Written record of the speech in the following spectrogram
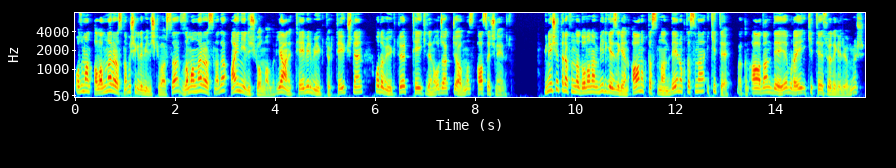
O zaman alanlar arasında bu şekilde bir ilişki varsa zamanlar arasında da aynı ilişki olmalıdır. Yani T1 büyüktür T3'ten, o da büyüktür T2'den olacak. Cevabımız A seçeneğidir. Güneş etrafında dolanan bir gezegen A noktasından D noktasına 2T. Bakın A'dan D'ye burayı 2T sürede geliyormuş.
